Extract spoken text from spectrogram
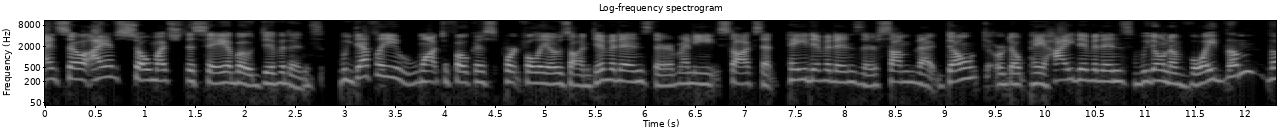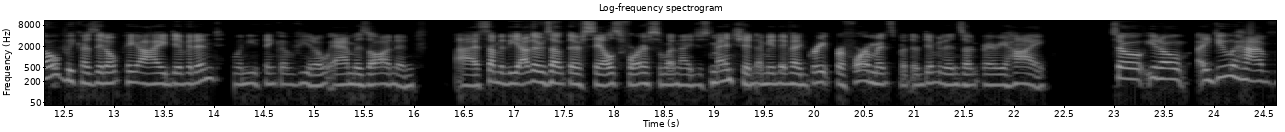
And so I have so much to say about dividends. We definitely want to focus portfolios on dividends. There are many stocks that pay dividends. There's some that don't or don't pay high dividends. We don't avoid them though because they don't pay a high dividend. When you think of, you know, Amazon and uh, some of the others out there, Salesforce, one I just mentioned, I mean, they've had great performance, but their dividends aren't very high. So, you know, I do have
